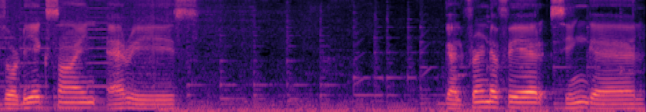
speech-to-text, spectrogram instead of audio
Zodiac sign Aries. Girlfriend affair single.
